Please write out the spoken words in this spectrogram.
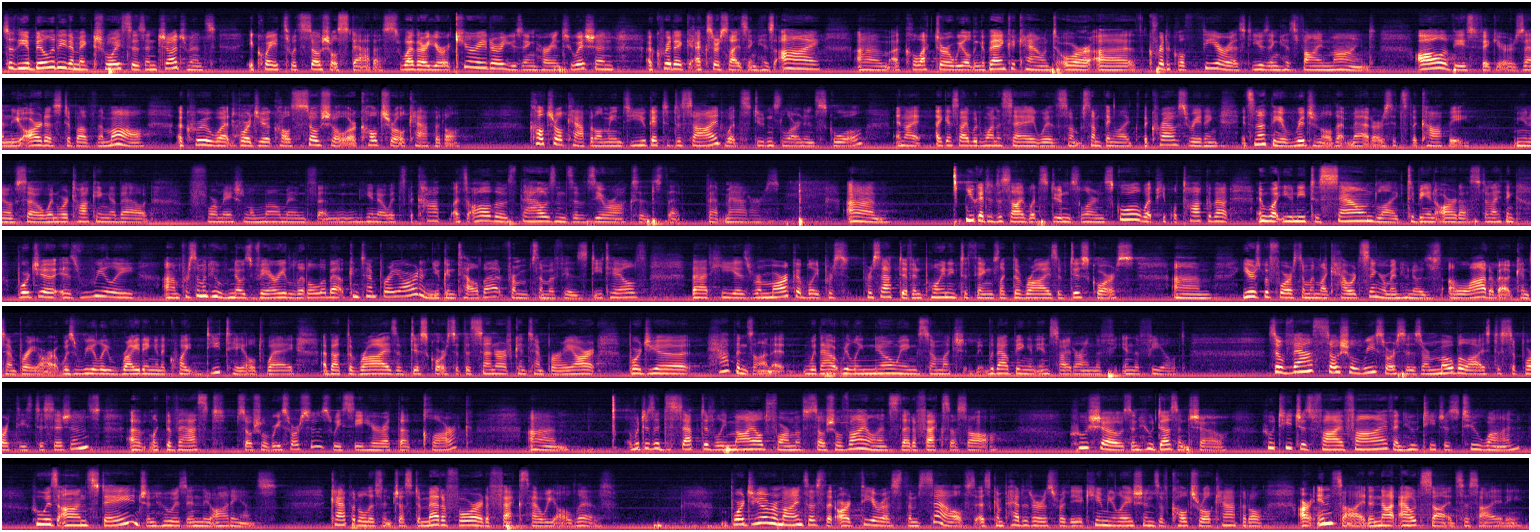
So the ability to make choices and judgments equates with social status, whether you're a curator using her intuition, a critic exercising his eye, um, a collector wielding a bank account, or a critical theorist using his fine mind. All of these figures, and the artist above them all, accrue what Bourdieu calls social or cultural capital. Cultural capital means you get to decide what students learn in school, and I, I guess I would want to say with some, something like the Krauss reading, it's not the original that matters, it's the copy. You know, so when we're talking about formational moments and you know it's the cop it's all those thousands of xeroxes that that matters. Um, you get to decide what students learn in school what people talk about and what you need to sound like to be an artist. And i think Bourdieu is really um, for someone who knows very little about contemporary art and you can tell that from some of his details that he is remarkably per- perceptive in pointing to things like the rise of discourse um, years before, someone like Howard Singerman, who knows a lot about contemporary art, was really writing in a quite detailed way about the rise of discourse at the center of contemporary art. Bourdieu happens on it without really knowing so much, without being an insider the, in the field. So vast social resources are mobilized to support these decisions, uh, like the vast social resources we see here at the Clark, um, which is a deceptively mild form of social violence that affects us all who shows and who doesn't show, who teaches 5 5 and who teaches 2 1, who is on stage and who is in the audience. Capital isn't just a metaphor, it affects how we all live. Bourdieu reminds us that art theorists themselves, as competitors for the accumulations of cultural capital, are inside and not outside society.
